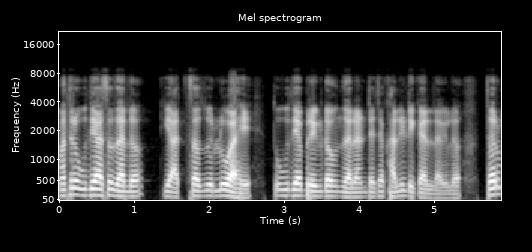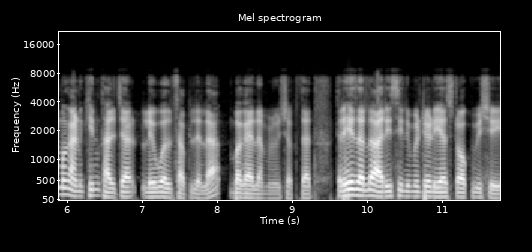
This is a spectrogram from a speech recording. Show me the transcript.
मात्र उद्या असं झालं की आजचा जो लो आहे तो उद्या ब्रेकडाऊन झाला आणि त्याच्याखाली टिकायला लागलं. तर मग आणखीन खालच्या लेवल्स आपल्याला बघायला मिळू शकतात. तर हे झालं आर सी लिमिटेड या स्टॉक विषयी.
